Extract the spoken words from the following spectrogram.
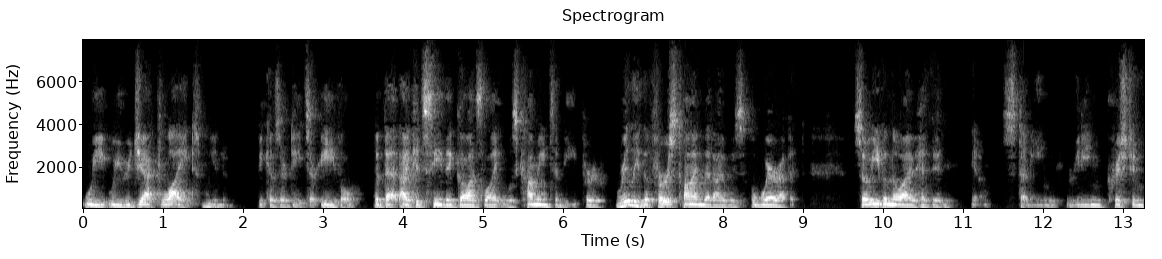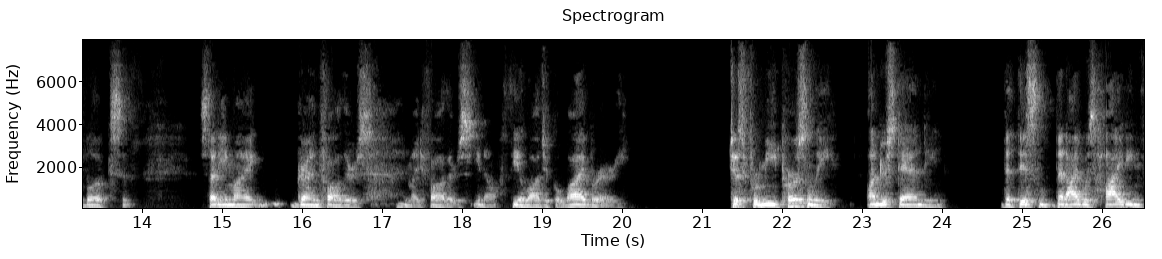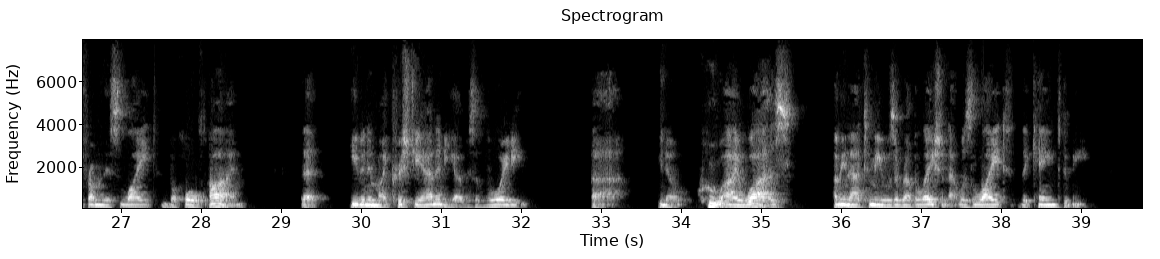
we we reject light, you know, because our deeds are evil. But that I could see that God's light was coming to me for really the first time that I was aware of it. So even though I had been, you know, studying, reading Christian books and studying my grandfather's and my father's, you know, theological library, just for me personally, understanding that this that I was hiding from this light the whole time, that even in my Christianity, I was avoiding, uh, you know, who I was. I mean, that to me was a revelation. That was light that came to me.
